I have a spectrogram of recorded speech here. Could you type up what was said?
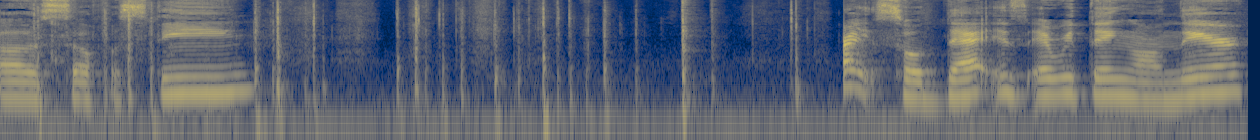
Uh, self-esteem right, so that is everything on there.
